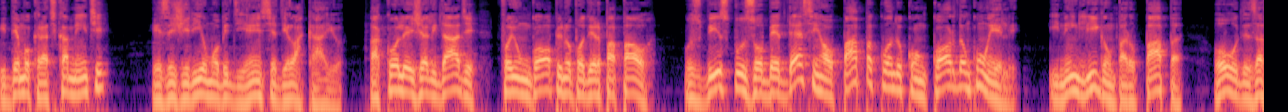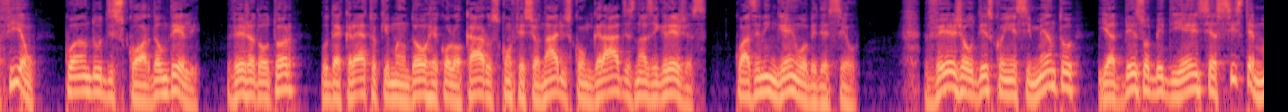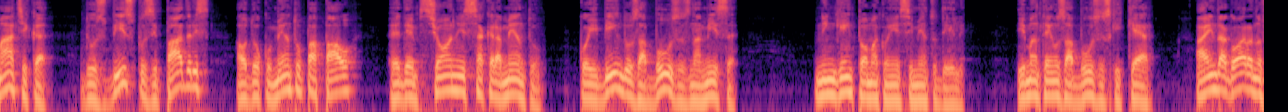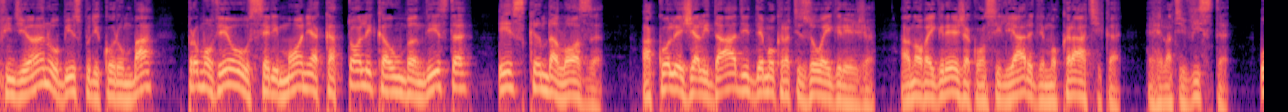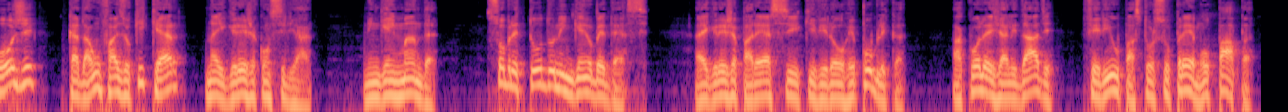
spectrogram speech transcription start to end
e, democraticamente, exigiria uma obediência de lacaio. A colegialidade foi um golpe no poder papal. Os bispos obedecem ao Papa quando concordam com ele e nem ligam para o Papa ou o desafiam quando discordam dele. Veja, doutor, o decreto que mandou recolocar os confessionários com grades nas igrejas. Quase ninguém o obedeceu. Veja o desconhecimento e a desobediência sistemática dos bispos e padres ao documento papal Redemptione Sacramento, coibindo os abusos na missa. Ninguém toma conhecimento dele e mantém os abusos que quer. Ainda agora, no fim de ano, o bispo de Corumbá promoveu cerimônia católica umbandista escandalosa. A colegialidade democratizou a igreja. A nova igreja conciliar e democrática é relativista. Hoje, cada um faz o que quer na igreja conciliar. Ninguém manda. Sobretudo, ninguém obedece. A igreja parece que virou república. A colegialidade feriu o pastor supremo, o papa,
